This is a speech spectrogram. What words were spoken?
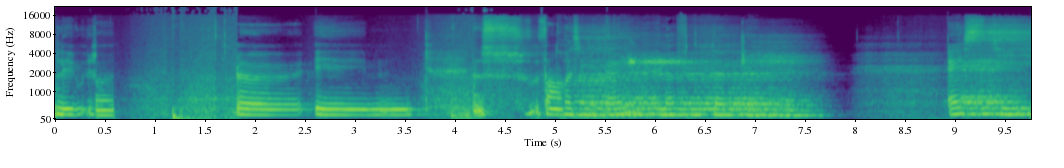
Les, enfin Troisième étage, Loft Dungeon. S-T-R-U-C-T-U-R-E.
